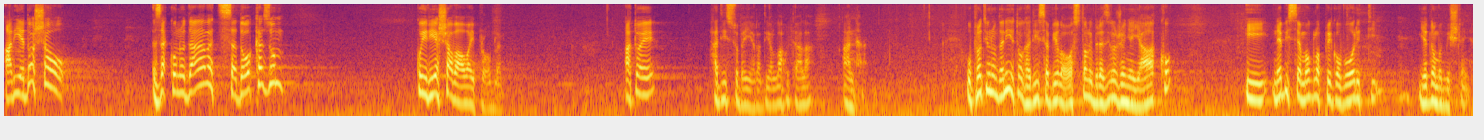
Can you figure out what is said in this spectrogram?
Ali je došao zakonodavac sa dokazom koji rješava ovaj problem. A to je hadis Subeje radijallahu ta'ala anha. U protivnom da nije tog hadisa bilo ostalo bi razilaženje jako i ne bi se moglo prigovoriti jednom od mišljenja.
